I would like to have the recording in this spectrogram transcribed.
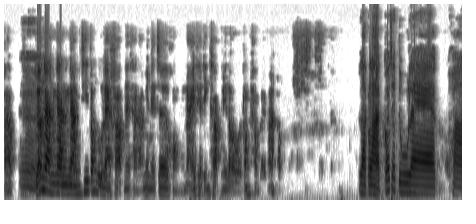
ครับอืมแล้วงานงานงานที่ต้องดูแลคลับในฐานะเมนเจอร์ของ Night Trading Club นี่เราต้องทำอะไรบ้างครับ หลักๆก็จะดูแลควา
